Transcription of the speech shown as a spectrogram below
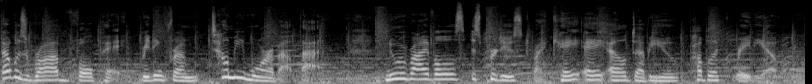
That was Rob Volpe reading from Tell Me More About That New Arrivals is produced by KALW Public Radio.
